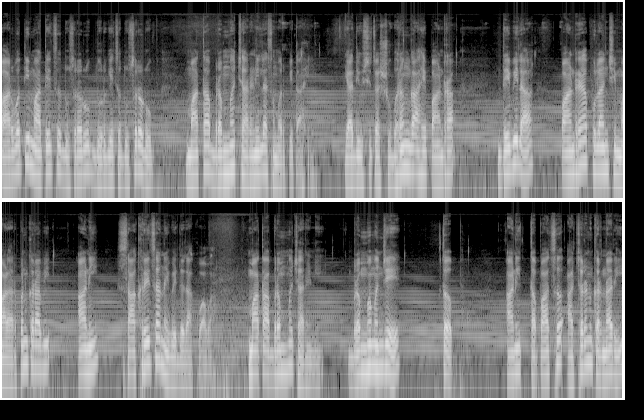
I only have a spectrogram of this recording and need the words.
पार्वती मातेचं दुसरं रूप दुर्गेचं दुसरं रूप माता ब्रह्मचारिणीला समर्पित आहे. या दिवशीचा शुभरंग आहे पांढरा. देवीला पांढऱ्या फुलांची माळ अर्पण करावी आणि साखरेचा नैवेद्य दाखवावा. माता ब्रह्मचारिणी. ब्रह्म म्हणजे तप. आणि तपाचं आचरण करणारी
